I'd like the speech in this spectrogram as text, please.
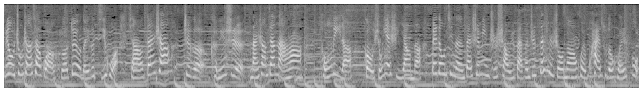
没有重伤效果和队友的一个集火，想要单杀这个肯定是难上加难啊！同理的，狗熊也是一样的，被动技能在生命值少于百分之三十的时候呢，会快速的回复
